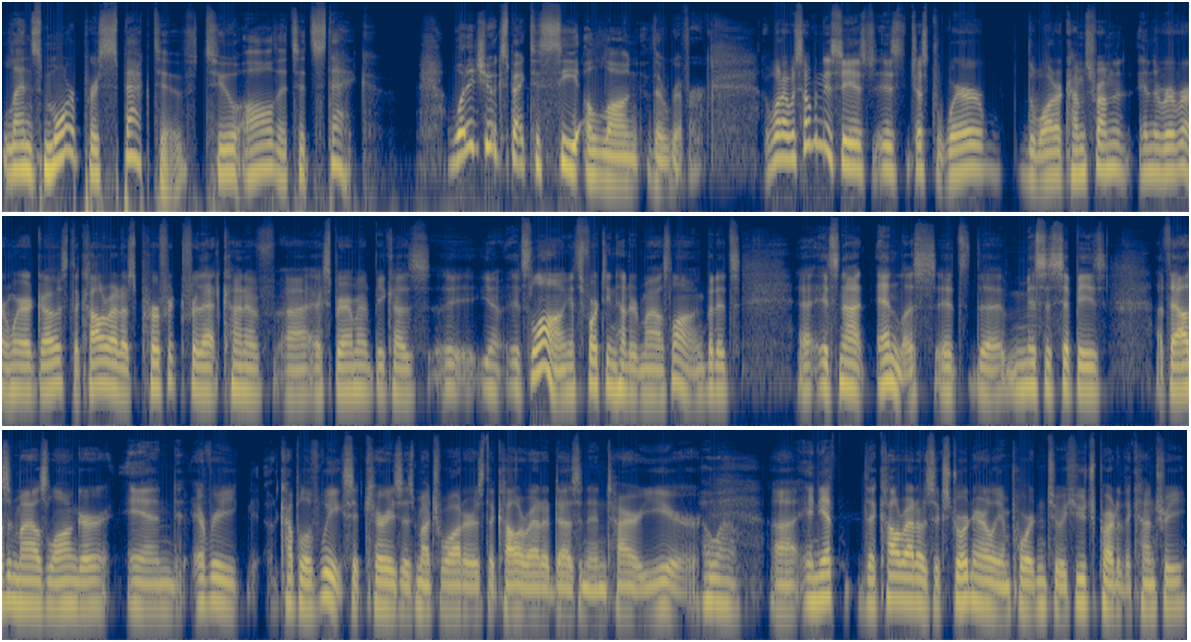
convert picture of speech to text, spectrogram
lends more perspective to all that's at stake. What did you expect to see along the river? What I was hoping to see is is just where the water comes from in the river and where it goes. The Colorado is perfect for that kind of uh, experiment because uh, you know it's long. It's 1,400 miles long, but it's uh, it's not endless. It's the Mississippi's a thousand miles longer, and every couple of weeks it carries as much water as the Colorado does in an entire year. Oh, wow. Uh, and yet, the Colorado is extraordinarily important to a huge part of the country.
